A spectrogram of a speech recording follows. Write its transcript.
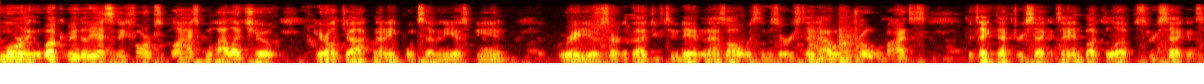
morning and welcome into the S&H Farm Supply High School Highlight Show here on Jock 98.7 ESPN Radio. Certainly glad you've tuned in. And as always, the Missouri State Highway Patrol reminds us to take that three seconds and buckle up. It's three seconds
